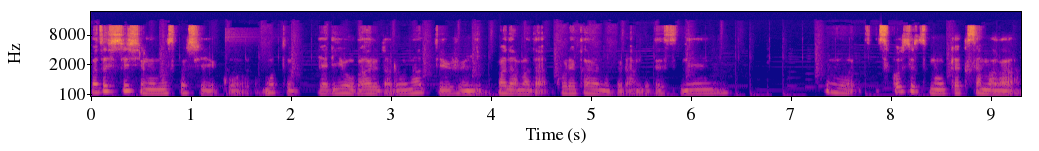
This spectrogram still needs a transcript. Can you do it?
私自身ももう少しこうもっとやりようがあるだろうなっていうふうに、まだまだこれからのブランドですね。でも少しずつもお客様が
